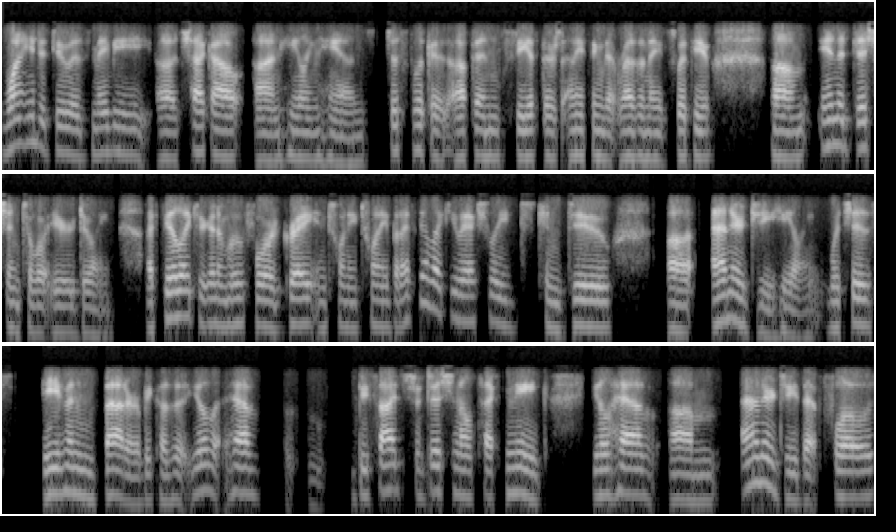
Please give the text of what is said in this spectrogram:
want you to do is maybe uh, check out on Healing Hands. Just look it up and see if there's anything that resonates with you. Um, in addition to what you're doing, I feel like you're going to move forward great in 2020. But I feel like you actually can do uh, energy healing, which is even better because it, you'll have, besides traditional technique, you'll have um, energy that flows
